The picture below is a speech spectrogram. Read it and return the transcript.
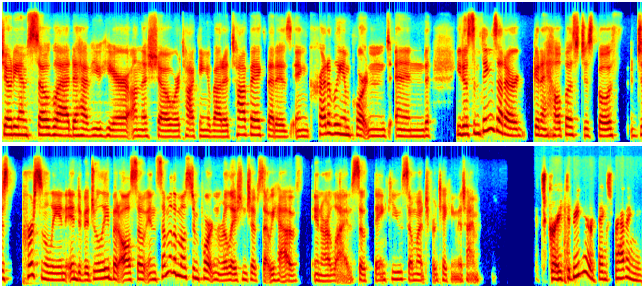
Jody, I'm so glad to have you here on the show. We're talking about a topic that is incredibly important and, you know, some things that are going to help us just both, just personally and individually, but also in some of the most important relationships that we have in our lives. So thank you so much for taking the time. It's great to be here. Thanks for having me.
